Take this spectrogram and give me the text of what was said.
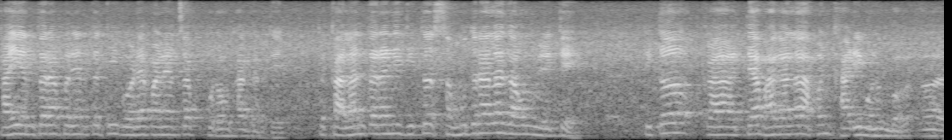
काही अंतरापर्यंत ती गोड्या पाण्याचा पुरवठा करते. तर कालांतराने जिथं समुद्राला जाऊन मिळते तिथं का त्या भागाला आपण खाडी म्हणून बघ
